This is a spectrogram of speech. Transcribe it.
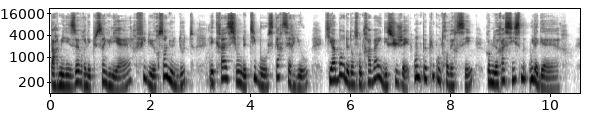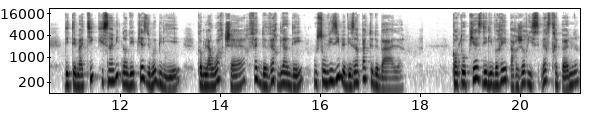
Parmi les œuvres les plus singulières figurent sans nul doute les créations de Thibaut Scarcerio, qui aborde dans son travail des sujets on ne peut plus controversés comme le racisme ou la guerre. Des thématiques qui s'invitent dans des pièces de mobilier, comme la Warchair faite de verre blindé où sont visibles des impacts de balles. Quant aux pièces délivrées par Joris Verstreppen,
